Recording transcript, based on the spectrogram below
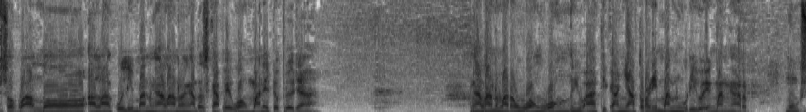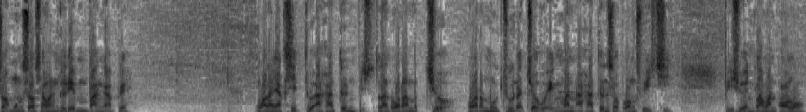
Sapa Allah ala kuliman ngalano ing atas kabeh wong mane dobel ya. Ngalano marang wong-wong yu adika nyaturani man nguri hu ing man ngarep. Mungso-mungso sawan glempang kabeh. Wala yaksidu ahadun bislan orang nejo orang nuju nejo ing man ahadun sapa wong suci bisuin kelawan Allah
